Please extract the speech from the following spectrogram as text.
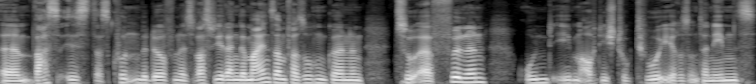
ähm, was ist das Kundenbedürfnis, was wir dann gemeinsam versuchen können zu erfüllen und eben auch die Struktur Ihres Unternehmens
